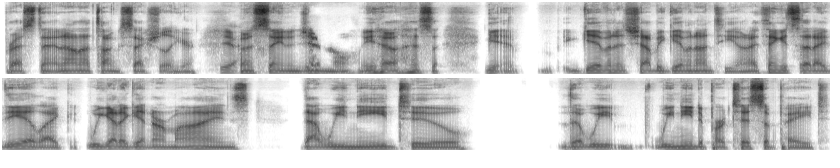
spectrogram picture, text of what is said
Press that. And I'm not talking sexually here. Yeah. I'm saying in general, you know, it's, gi- given it shall be given unto you. And I think it's that idea like we got to get in our minds that we need to that we we need to participate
